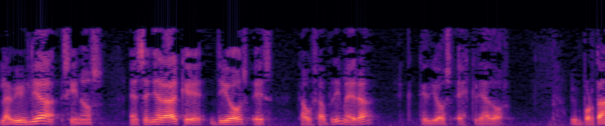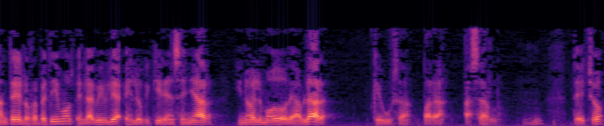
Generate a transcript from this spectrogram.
La Biblia sí nos enseñará que Dios es causa primera, que Dios es creador. Lo importante, lo repetimos, en la Biblia es lo que quiere enseñar y no el modo de hablar que usa para hacerlo. De hecho,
